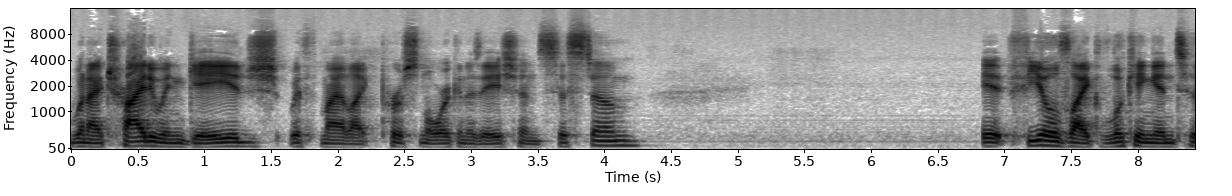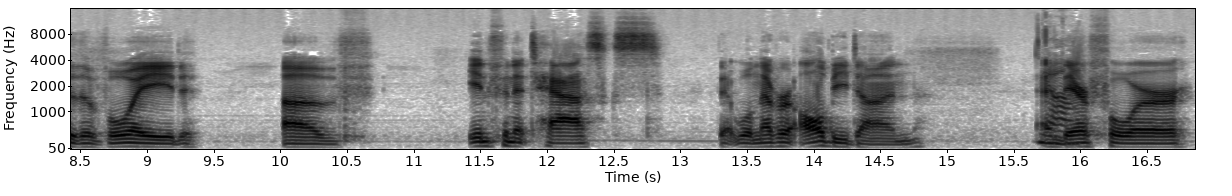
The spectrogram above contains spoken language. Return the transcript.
when I try to engage with my like personal organization system, it feels like looking into the void of infinite tasks that will never all be done. Yeah. And therefore,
